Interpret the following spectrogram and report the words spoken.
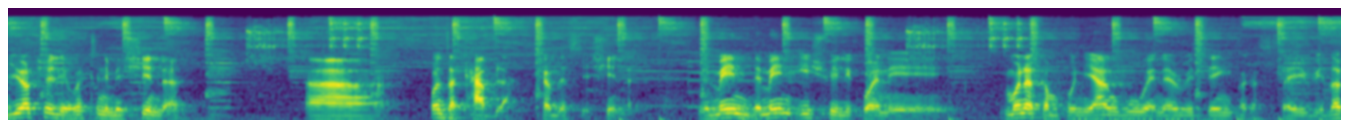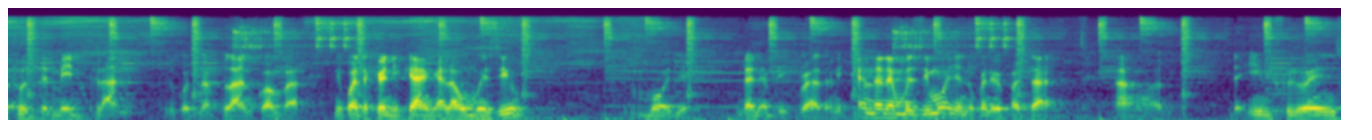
unajua actually wakati nimeshinda uh, kwanza kabla kabla sijashinda the main the main issue ilikuwa ni nimeona kampuni yangu and everything mpaka sasa hivi that was the main plan tulikuwa tuna plan kwamba nilikuwa natakiwa nikae angalau mwezi mmoja ndani ya Big Brother. Nikaa ndani ya mwezi mmoja nilikuwa nimepata uh, the influence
